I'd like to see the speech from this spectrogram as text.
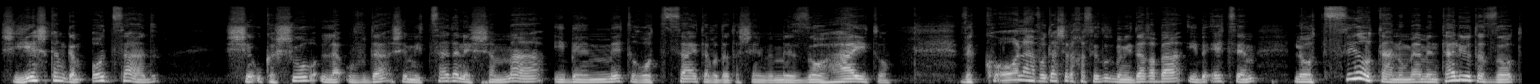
שיש כאן גם עוד צד שהוא קשור לעובדה שמצד הנשמה היא באמת רוצה את עבודת השם ומזוהה איתו. וכל העבודה של החסידות במידה רבה היא בעצם להוציא אותנו מהמנטליות הזאת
